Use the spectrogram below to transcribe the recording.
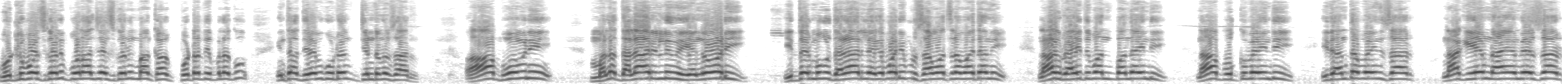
ఒడ్లు పోసుకొని పొలాలు చేసుకొని మా క- పొట్ట తిప్పలకు ఇంత దేవుకుంటాం తింటున్నాం సార్. ఆ భూమిని మళ్ళీ దళారీలు ఎంగవాడి ఇద్దరు ముగ్గురు దళారీలు ఎగబడి ఇప్పుడు సంవత్సరం అవుతుంది నాకు రైతు బంద్ బంద్ అయింది నా బొక్కు పోయింది ఇదంతా పోయింది సార్. నాకు ఏం న్యాయం లేదు సార్.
